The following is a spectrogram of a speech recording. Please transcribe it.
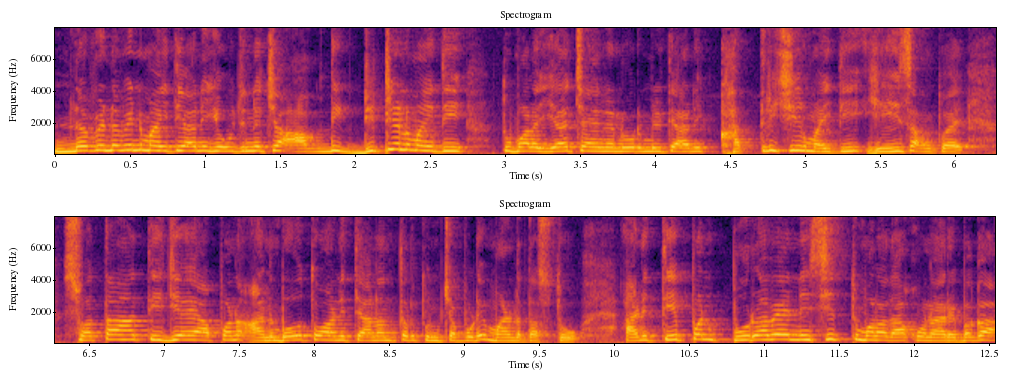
नवीन नवीन माहिती आणि योजनेची अगदी डिटेल माहिती तुम्हाला या चॅनलवर मिळते आणि खात्रीशीर माहिती हेही सांगतो आहे स्वतः ती जे आपण अनुभवतो आणि त्यानंतर तुमच्यापुढे मांडत असतो. आणि ते पण पुराव्यानिश्चित तुम्हाला दाखवणार आहे. बघा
